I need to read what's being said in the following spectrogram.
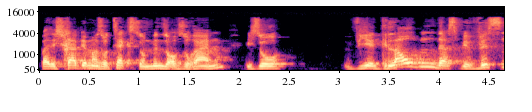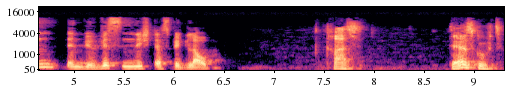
weil ich schreibe immer so Texte und bin so auf so Reimen, ich so, wir glauben, dass wir wissen, denn wir wissen nicht, dass wir glauben. Krass. Der ist gut.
